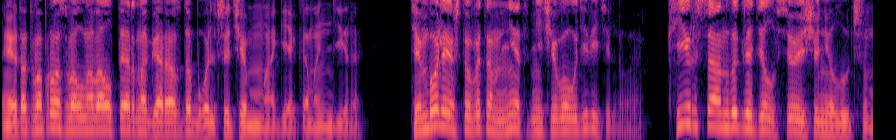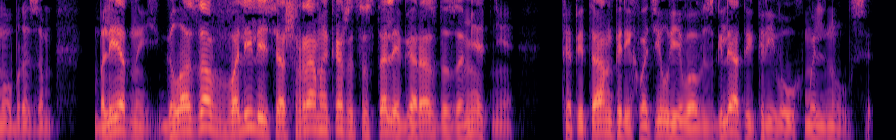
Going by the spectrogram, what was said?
Этот вопрос волновал Терна гораздо больше, чем магия командира. Тем более, что в этом нет ничего удивительного. Кирсан выглядел все еще не лучшим образом. Бледный, глаза ввалились, а шрамы, кажется, стали гораздо заметнее. Капитан перехватил его взгляд и криво ухмыльнулся.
